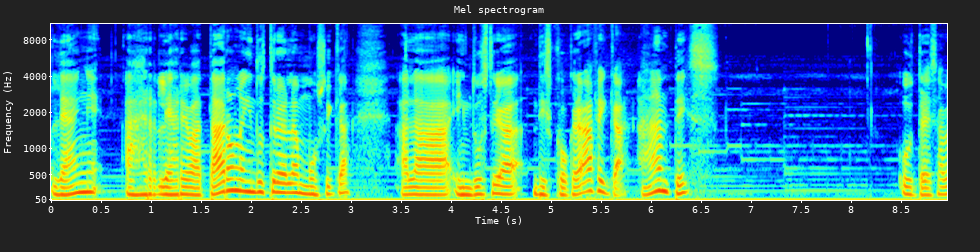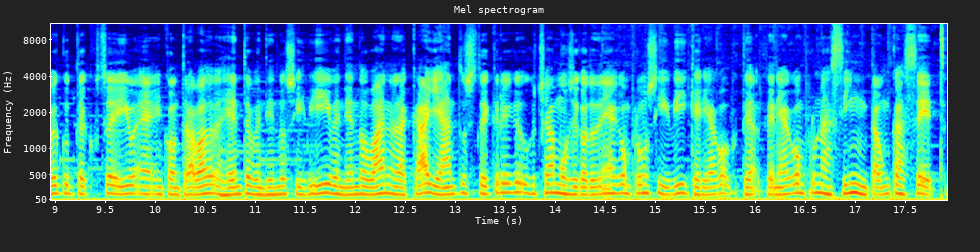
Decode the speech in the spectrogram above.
le, arrebataron la industria de la música a la industria discográfica. Antes, usted sabe que usted se iba, eh, encontraba gente vendiendo CD, vendiendo van en la calle. Antes usted quería escuchar música, usted tenía que comprar un CD, quería, tenía que comprar una cinta, un cassette.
